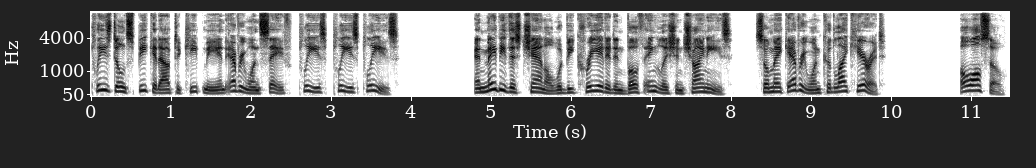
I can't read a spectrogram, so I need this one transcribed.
please don't speak it out to keep me and everyone safe, please, please, please. And maybe this channel would be created in both English and Chinese, so make everyone could like hear it. Oh also,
